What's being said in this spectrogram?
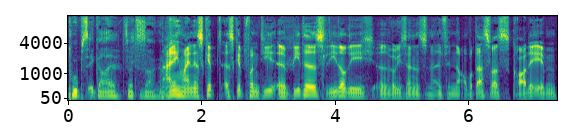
Pups egal, sozusagen. Nein, ich meine, es gibt, es gibt von die äh, Beatles Lieder, die ich äh, wirklich sensationell finde. Aber das, was gerade eben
